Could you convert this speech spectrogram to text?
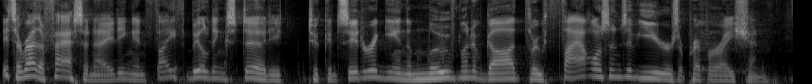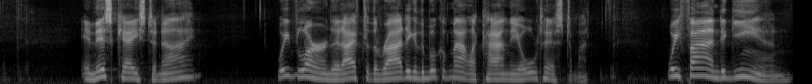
It's a rather fascinating and faith building study to consider again the movement of God through thousands of years of preparation. In this case tonight, we've learned that after the writing of the book of Malachi in the Old Testament, we find again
